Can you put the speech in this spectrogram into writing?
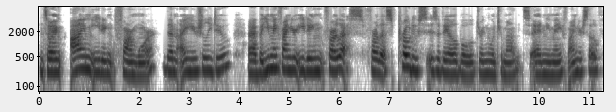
and so I'm I'm eating far more than I usually do. Uh, but you may find you're eating far less. Far less produce is available during the winter months, and you may find yourself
